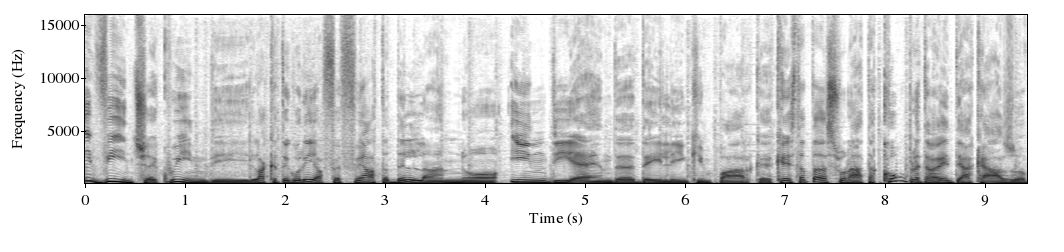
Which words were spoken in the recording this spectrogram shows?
E vince quindi la categoria feffeata dell'anno In the End dei Linkin Park, che è stata suonata completamente a caso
